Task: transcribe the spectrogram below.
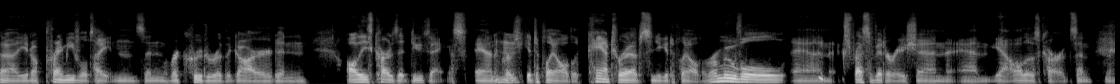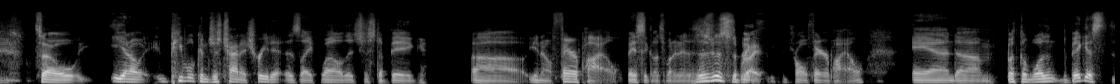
uh, you know, primeval titans and recruiter of the guard and all these cards that do things. And of Mhm. course, you get to play all the cantrips and you get to play all the removal and expressive iteration and yeah, all those cards. And Nice. so, you know, people can just try to treat it as like, well, it's just a big, uh, you know, fair pile. Basically, that's what it is. It's just a big Right. control fair pile. And um, but the one the biggest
